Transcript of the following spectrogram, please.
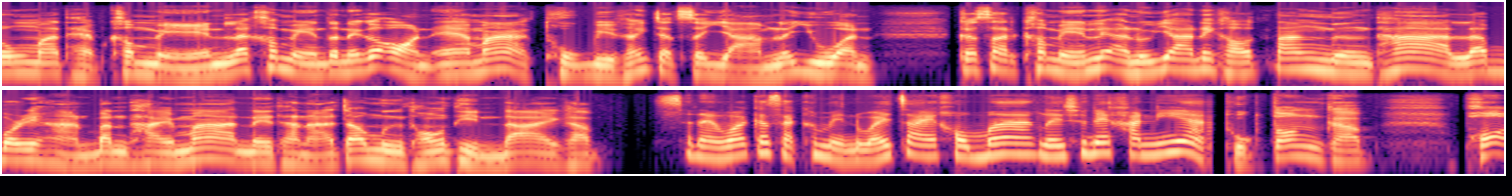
ลงมาแถบเขมร และเขมรตอนนี้ก็อ่อนแอมากถูกบีบทั้งจากสยามและยวน กษัตริย์เขมรเลยอนุญาตให้เขาตั้งเมืองท่าและบริหารบันทายมาศในฐานะเจ้าเมืองท้องถิ่นได้ครับ แสดงว่ากษัตริย์เขมรไว้ใจเขามากเลยใช่ไหมคะเนี่ย ถูกต้องครับ เพราะ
